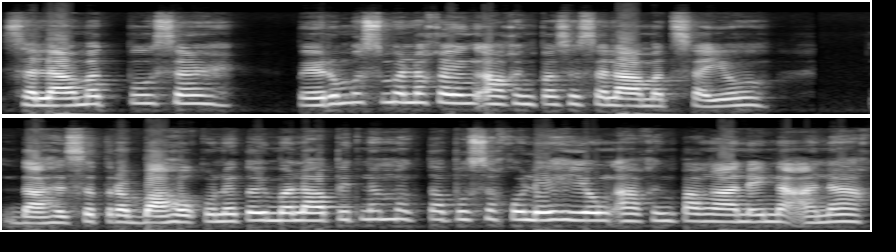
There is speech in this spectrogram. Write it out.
Salamat po, sir. Pero mas malaki ang aking pasasalamat sa iyo. Dahil sa trabaho ko na to'y malapit na magtapos sa kolehiyo ang aking panganay na anak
